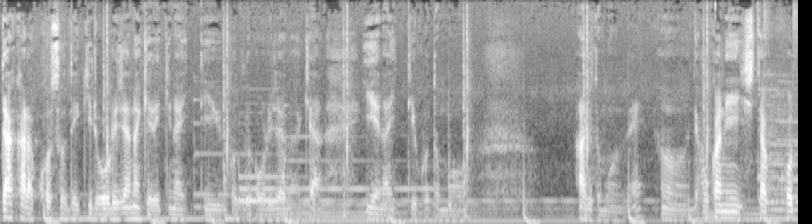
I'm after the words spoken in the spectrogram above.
だからこそできる俺じゃなきゃできないっていうこととか俺じゃなきゃ言えないっていうこともあると思うのね。うん、で他にしたこと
